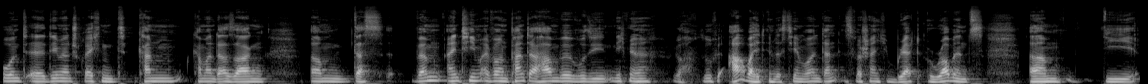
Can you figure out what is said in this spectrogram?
und äh, dementsprechend kann, kann man da sagen, ähm, dass wenn ein Team einfach einen Panther haben will, wo sie nicht mehr ja, so viel Arbeit investieren wollen, dann ist wahrscheinlich Brad Robbins ähm, die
